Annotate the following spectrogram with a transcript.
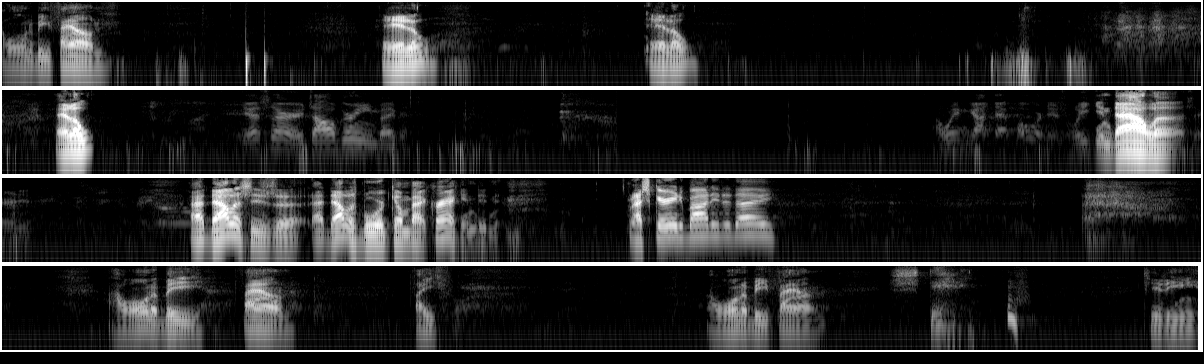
I want to be found. Hello. Hello. Hello. Yes, sir. It's all green, baby. I went and got that board this week in Dallas. That Dallas is uh, that Dallas board come back cracking, didn't it? Did I scare anybody today? I want to be found faithful. I want to be found steady to the end.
